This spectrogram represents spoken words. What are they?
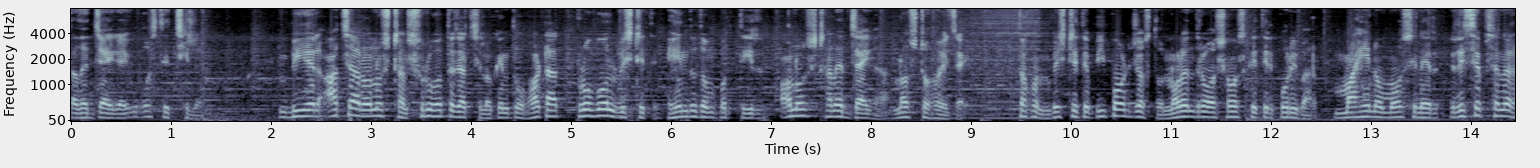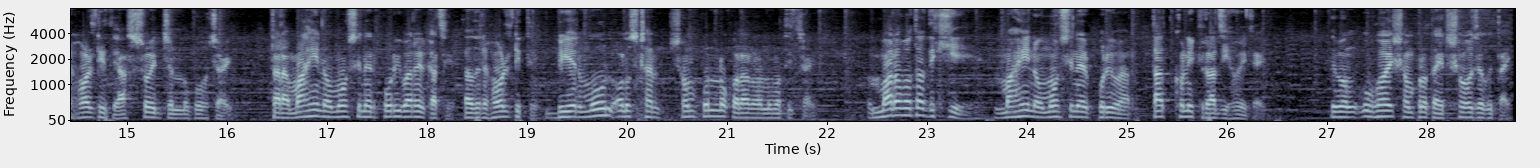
তাদের জায়গায় উপস্থিত ছিলেন। বিয়ের আচার অনুষ্ঠান শুরু হতে যাচ্ছিল, কিন্তু হঠাৎ প্রবল বৃষ্টিতে হিন্দু দম্পতির অনুষ্ঠানের জায়গা নষ্ট হয়ে যায়। তখন বৃষ্টিতে বিপর্যস্ত নরেন্দ্র ও সংস্কৃতির পরিবার মাহিন ও মহসিনের রিসেপশনের হলটিতে আশ্রয়ের জন্য পৌঁছায়। তারা মাহিন ও মহসিনের পরিবারের কাছে তাদের হলটিতে বিয়ের মূল অনুষ্ঠান সম্পন্ন করার অনুমতি চায়। মানবতা দেখিয়ে মাহিন ও মহসিনের পরিবার তাৎক্ষণিক রাজি হয়ে যায়। এবং উভয় সম্প্রদায়ের সহযোগিতায়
